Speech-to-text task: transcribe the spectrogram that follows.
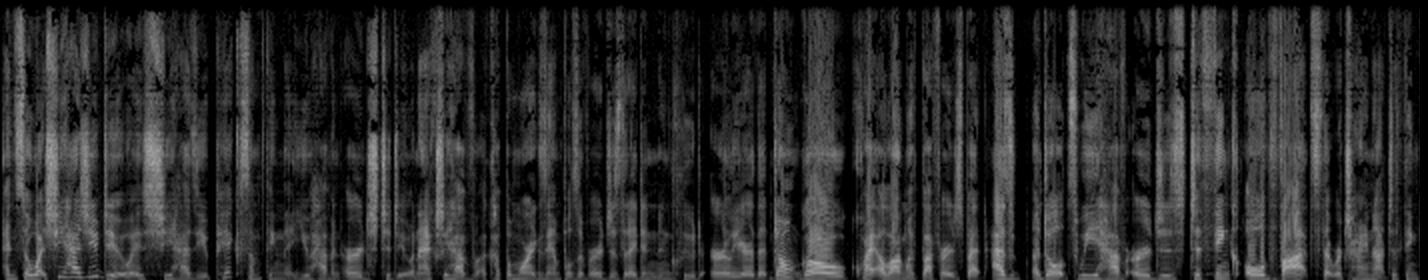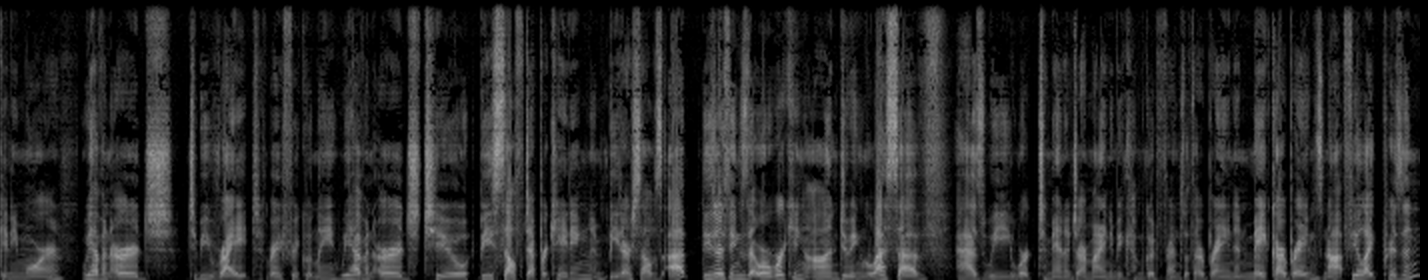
And so, what she has you do is she has you pick something that you have an urge to do. And I actually have a couple more examples of urges that I didn't include earlier that don't go quite along with buffers. But as adults, we have urges to think old thoughts that we're trying not to think anymore. We have an urge to be right very frequently. We have an urge to be self deprecating and beat ourselves up. These are things that we're working on doing less of as we work to manage our mind and become good friends with our brain and make our brains not feel like prison.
